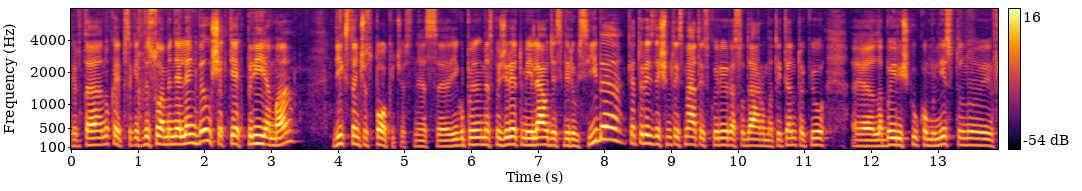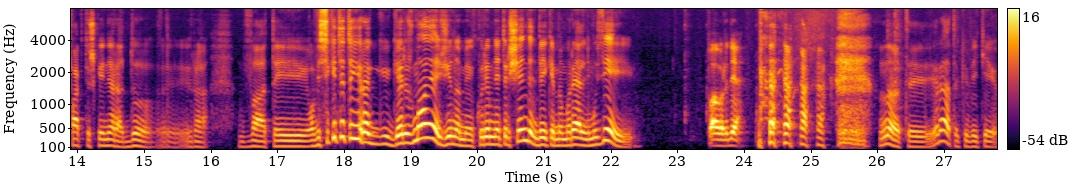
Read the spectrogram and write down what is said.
Ir ta, nu kaip sakyti, visuomenė lengviau šiek tiek priima vykstančius pokyčius. Nes e, jeigu mes pažiūrėtume į liaudės vyriausybę 40 metais, kuri yra sudaroma, tai ten tokių e, labai ryškių komunistų nu, faktiškai nėra. Du e, yra. Va, tai, o visi kiti tai yra geri žmonės, žinomi, kuriem net ir šiandien veikia memorialiniai muziejai. Pavardė. Nu, tai yra tokių veikėjų.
